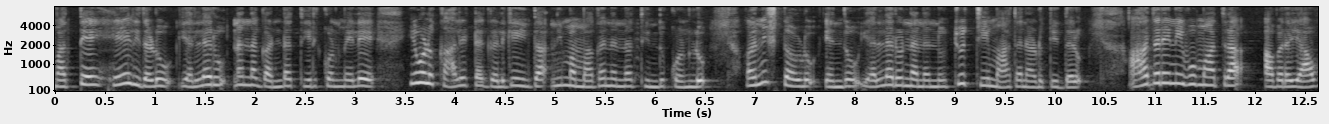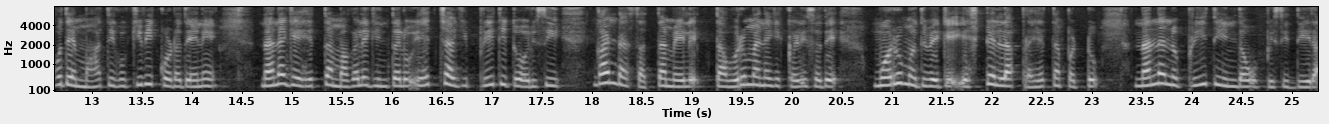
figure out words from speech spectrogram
ಮತ್ತೆ ಹೇಳಿದಳು, ಎಲ್ಲರೂ ನನ್ನ ಗಂಡ ತೀರ್ಕೊಂಡ್ಮೇಲೆ ಇವಳು ಕಾಲಿಟ್ಟ ಗಳಿಗೆಯಿಂದ ನಿಮ್ಮ ಮಗನನ್ನು ತಿಂದುಕೊಂಡ್ಳು. ಅನಿಷ್ಟವಳು ಎಂದು ಎಲ್ಲರೂ ನನ್ನನ್ನು ಚುಚ್ಚಿ ಮಾತನಾಡುತ್ತಿದ್ದರು. ಆದರೆ ನೀವು ಮಾತ್ರ ಅವರ ಯಾವುದೇ ಮಾತಿಗೂ ಕಿವಿ ಕೊಡದೇನೆ. ನನಗೆ ಹೆತ್ತ ಮಗಳಿಗಿಂತಲೂ ಹೆಚ್ಚಾಗಿ ಪ್ರೀತಿ ತೋರಿಸಿ ಗಂಡ ಸತ್ತ ಮೇಲೆ ತವರು ಮನೆಗೆ ಕಳಿಸದೆ ಮರು ಮದುವೆಗೆ ಎಷ್ಟೆಲ್ಲ ಪ್ರಯತ್ನಪಟ್ಟು ನನ್ನನ್ನು ಪ್ರೀತಿಯಿಂದ ಒಪ್ಪಿಸಿದ್ದೀರಾ?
